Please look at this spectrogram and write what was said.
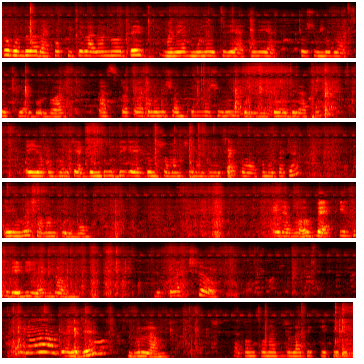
তো বন্ধুরা, দেখো ফিতে লাগানোতে মানে মনে হচ্ছে যে এখনই এত সুন্দর লাগছে কি আর বলব। আর কাজটা তো এখন আমি সম্পূর্ণ শুরুই করিনি। তো ওই যে দেখো, এইরকম হয়েছে। একদম দূর দিকে একদম সমান সমান হয়েছে। তো এখন এটাকে এইভাবে সমান করব। এই দেখো ব্যাগ কিন্তু রেডি একদম। দেখতে পাচ্ছ? এই যে, ধরলাম। এখন কোন গুলাকে কেটে দেব।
